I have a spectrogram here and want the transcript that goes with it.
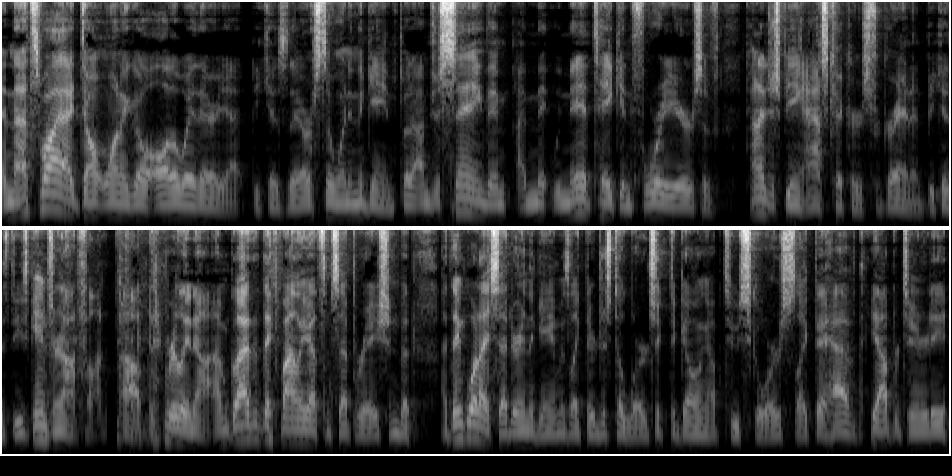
And that's why I don't want to go all the way there yet because they are still winning the games. But I'm just saying they, I may, we may have taken four years of kind of just being ass kickers for granted because these games are not fun. Uh, they're really not. I'm glad that they finally got some separation, but I think what I said during the game is like they're just allergic to going up two scores. Like they have the opportunity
